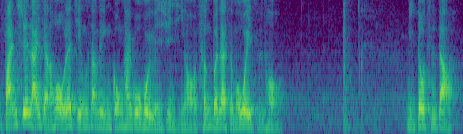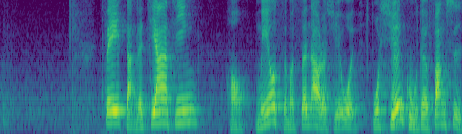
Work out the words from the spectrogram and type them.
凡轩来讲的话，我在节目上都已经公开过会员讯息哦，成本在什么位置哦，你都知道。这一档的加金。哦，没有什么深奥的学问，我选股的方式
